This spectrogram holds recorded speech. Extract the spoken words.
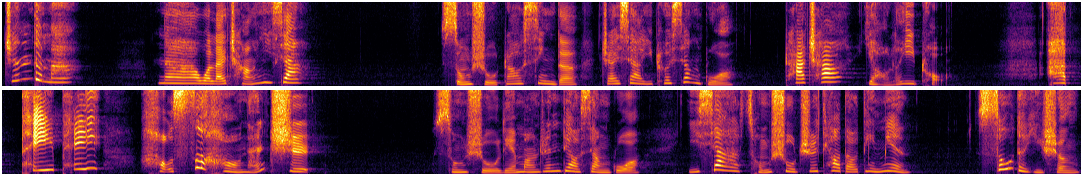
真的吗？那我来尝一下。松鼠高兴地摘下一颗橡果，咔嚓咬了一口。啊呸呸！好涩，好难吃。松鼠连忙扔掉橡果，一下从树枝跳到地面，嗖的一声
